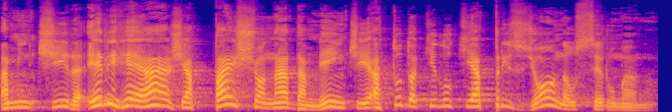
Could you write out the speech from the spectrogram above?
a mentira. Ele reage apaixonadamente a tudo aquilo que aprisiona o ser humano,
